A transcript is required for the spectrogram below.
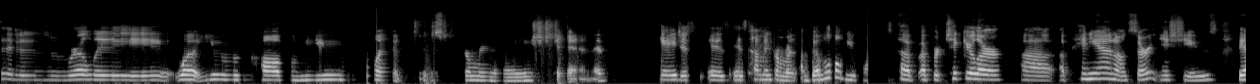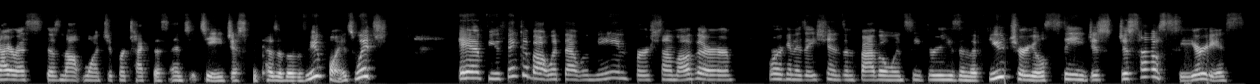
did is really what you would call viewpoint discrimination. It, Gage is, is, is coming from a, a biblical viewpoint, a, a particular uh, opinion on certain issues. The IRS does not want to protect this entity just because of those viewpoints, which, if you think about what that would mean for some other organizations and 501c3s in the future, you'll see just, just how serious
